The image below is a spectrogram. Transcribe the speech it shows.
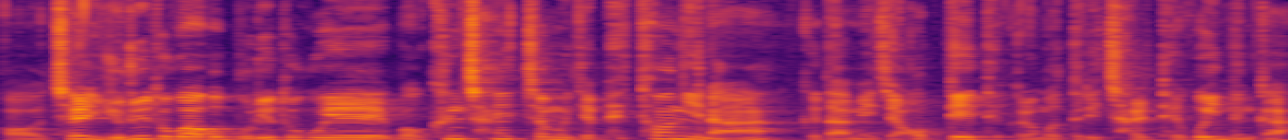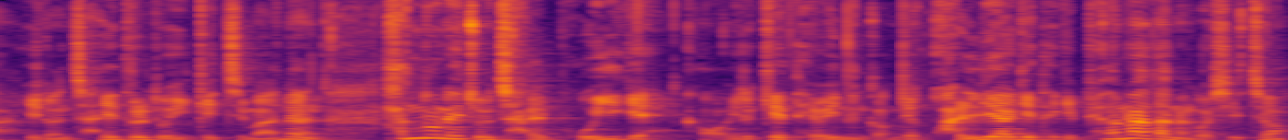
어, 제일 유료 도구하고 무료 도구의 뭐 큰 차이점은 이제 패턴이나 그 다음에 이제 업데이트 그런 것들이 잘 되고 있는가 이런 차이들도 있겠지만은 한눈에 좀 잘 보이게 어, 이렇게 되어 있는 거 관리하기 되게 편하다는 것이죠.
